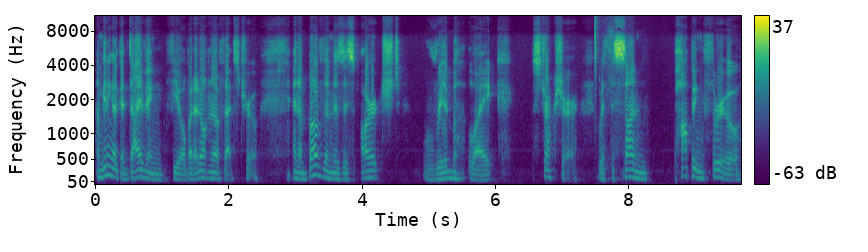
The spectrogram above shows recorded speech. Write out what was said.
I'm getting like a diving feel, but I don't know if that's true. And above them is this arched rib-like structure with the sun popping through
